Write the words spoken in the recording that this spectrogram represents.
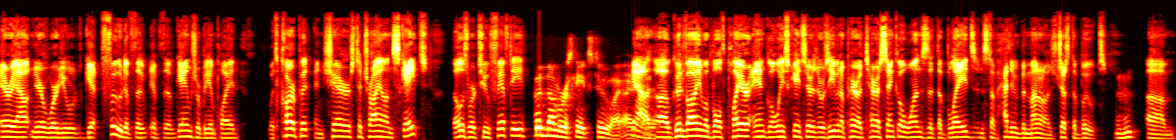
area out near where you would get food if the if the games were being played with carpet and chairs to try on skates. Those were 250. Good number of skates too. I, I Yeah, I, uh, good volume of both player and goalie skates there. There was even a pair of Tarasenko ones that the blades and stuff hadn't even been mounted on. It's just the boots. Mhm. Um,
